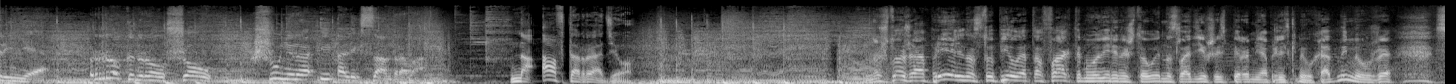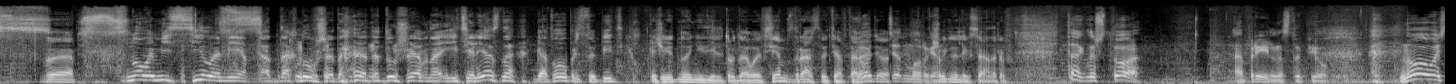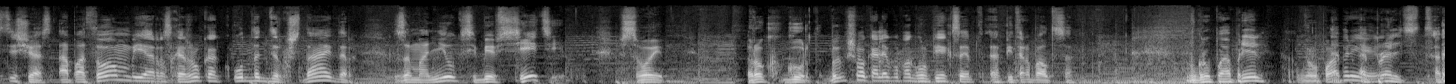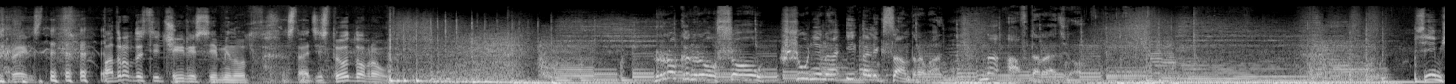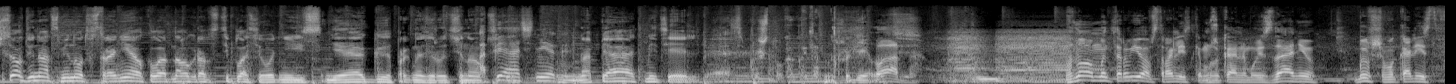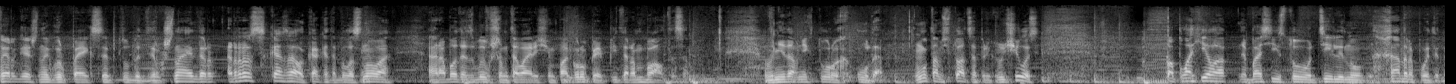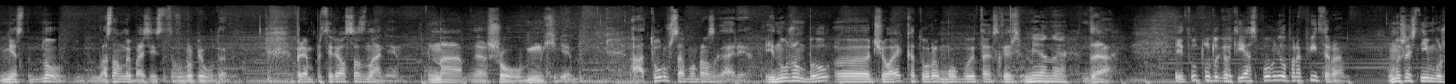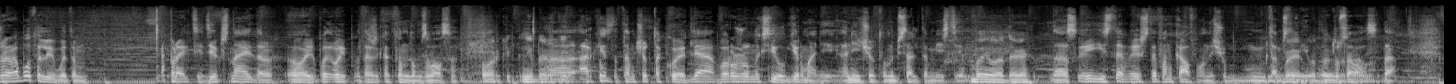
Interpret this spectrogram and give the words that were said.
Утреннее рок-н-ролл-шоу Шунина и Александрова на Авторадио. Ну что же, апрель наступил, это факт, и мы уверены, что вы, насладившись первыми апрельскими выходными, уже с, с новыми силами, отдохнувши душевно и телесно, готовы приступить к очередной неделе трудовой. Всем здравствуйте, Авторадио. Шунин Александров. Так, ну что, апрель наступил. Новости сейчас. А потом я расскажу, как Удо Диркшнайдер заманил к себе в сети свои рок-гурт, бывшего коллегу по группе Accept э, Питера Балтеса. В группу «Апрель». Группа «Апрель». Апрельст. Апрельст. Подробности через 7 минут. Оставайтесь тут. Доброго утра. Рок-н-ролл-шоу Шунина и Александрова на Авторадио. 7 часов 12 минут в стране, около 1 градуса тепла сегодня и снег, прогнозирует синоптики. Опять снег. Опять метель. Опять что какой-то. Ну, что делать? Ладно. В новом интервью австралийскому музыкальному изданию бывший вокалист ФРГшной группы Acceptuda Дирк Шнайдер рассказал, как это было снова работать с бывшим товарищем по группе Питером Балтесом в недавних турах Уда. Ну, там ситуация приключилась. Поплохело басисту Тилину Хандрапойте, местный, ну, основной басист в группе Уда. Прям потерял сознание на э, шоу в Мюнхене. А тур в самом разгаре. И нужен был э, человек, который мог бы, так сказать... Мена. Да. И тут Уда говорит, я вспомнил про Питера. Мы же с ним уже работали в этом проекте Дирк Шнайдер. Ой, ой, подожди, как он там назывался? Орк- Не, подожди. А, оркестр там что-то такое для вооруженных сил Германии. Они что-то написали там вместе. Было, да. С- И Стеф- и Стефан Кауфман еще там с Было, ними было, тусовался. Да.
